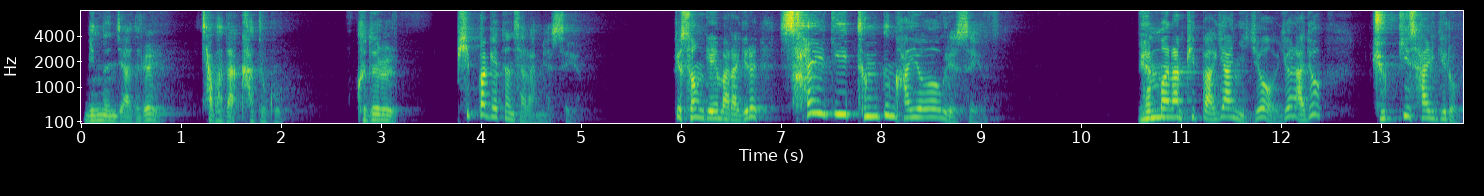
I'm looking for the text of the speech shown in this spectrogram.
믿는 자들을 잡아다 가두고 그들을 핍박했던 사람이었어요. 그 성경이 말하기를 살기 등등하여 그랬어요. 웬만한 핍박이 아니죠. 이건 아주 죽기 살기로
